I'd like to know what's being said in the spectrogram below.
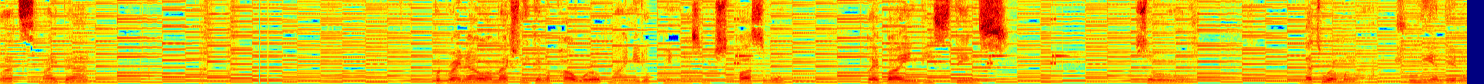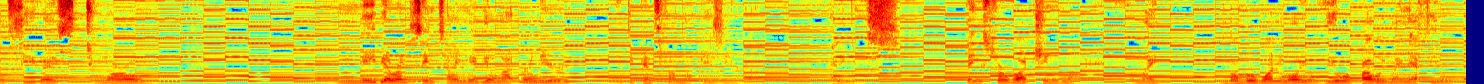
that's my bad. But right now, I'm actually gonna power up my Nidoqueen as much as possible by buying these things. So, that's where I'm gonna truly end it. I'll see you guys tomorrow. Maybe around the same time, maybe a lot earlier. It, it depends if I'm not busy or not. Anyways, thanks for watching my my number one loyal viewer, probably my nephew.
